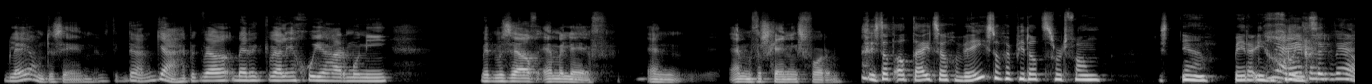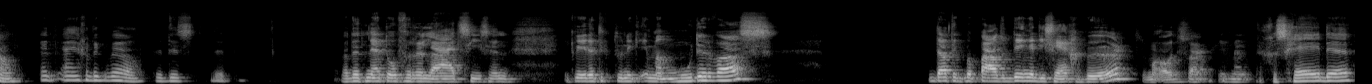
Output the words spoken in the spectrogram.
blij om te zijn. Dat ik dan, ja, heb ik wel, ben ik wel in goede harmonie met mezelf en mijn lijf. En, en mijn verschijningsvorm. Is dat altijd zo geweest? Of heb je dat soort van... is- ja, ben je daarin Ja, gegroeid? eigenlijk wel. Het- Eigenlijk wel. Dat is, dat, We hadden het net over relaties. En ik weet dat ik toen ik in mijn moeder was, dat ik bepaalde dingen die zijn gebeurd. Mijn ouders waren op een gegeven moment gescheiden.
